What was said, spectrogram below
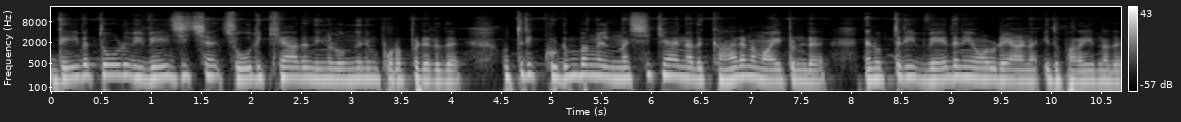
ദൈവത്തോട് വിവേചിച്ച് ചോദിക്കാതെ നിങ്ങൾ ഒന്നിനും പുറപ്പെടരുത്. ഒത്തിരി കുടുംബങ്ങൾ നശിക്കാൻ അത് കാരണമായിട്ടുണ്ട്. ഞാൻ ഒത്തിരി വേദനയോടെയാണ് ഇത് പറയുന്നത്.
